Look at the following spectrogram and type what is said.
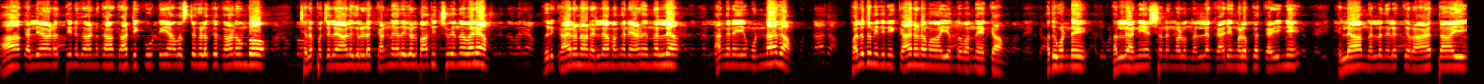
ആ കല്യാണത്തിന് കാട്ടിക്കൂട്ടിയ അവസ്ഥകളൊക്കെ കാണുമ്പോ ചിലപ്പോ ചില ആളുകളുടെ കണ്ണേറുകൾ ബാധിച്ചു എന്ന് വരാം. അതൊരു കാരണമാണ്. എല്ലാം അങ്ങനെയാണ് എന്നല്ല. അങ്ങനെയും ഉണ്ടാകാം. പലതും ഇതിന് കാരണമായി എന്ന് വന്നേക്കാം. അതുകൊണ്ട് നല്ല അന്വേഷണങ്ങളും നല്ല കാര്യങ്ങളൊക്കെ കഴിഞ്ഞ് എല്ലാം നല്ല നിലയ്ക്ക് റാഴത്തായി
